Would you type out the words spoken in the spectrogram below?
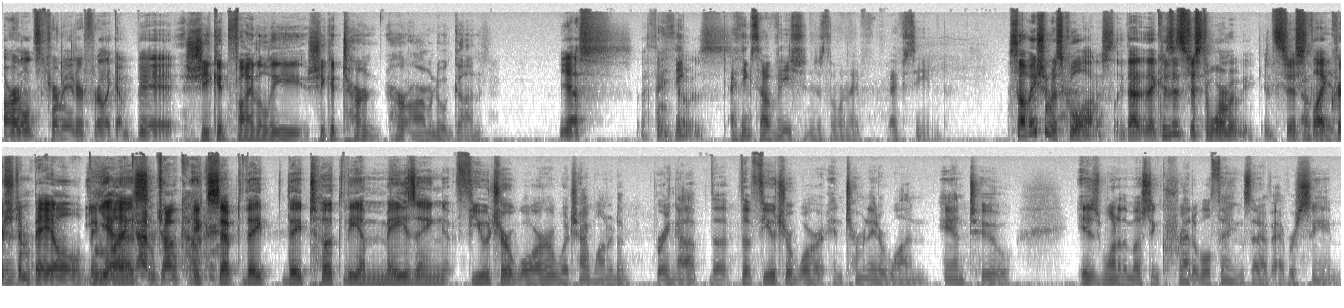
Arnold's Terminator for like a bit. she could finally she could turn her arm into a gun. Yes, I think, think- that was I think Salvation is the one I've I've seen. Salvation was cool, honestly. That because it's just a war movie. It's just Okay, like then- Christian Bale being like, "I'm John Connor." Except they they took the amazing future war, which I wanted to bring up. The the future war in Terminator 1 and 2 is one of the most incredible things that I've ever seen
